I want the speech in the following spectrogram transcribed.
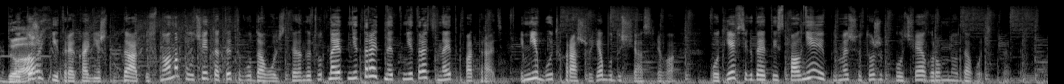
Да? Вот тоже хитрая, конечно, да. То есть, но она получает от этого удовольствие. Она говорит, вот на это не трать, на это не трать, а на это потрать. И мне будет хорошо, я буду счастлива. Вот я всегда это исполняю и понимаю, что тоже получаю огромное удовольствие от этого.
